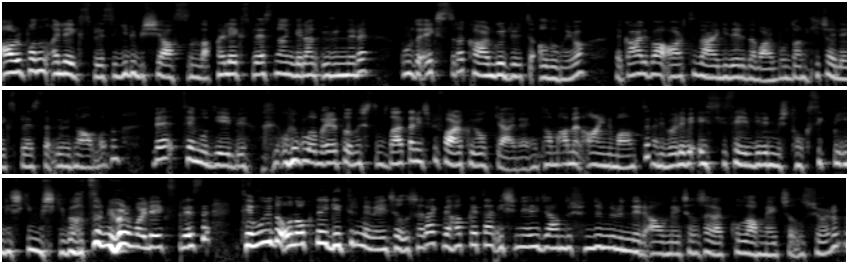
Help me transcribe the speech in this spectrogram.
Avrupa'nın AliExpress'i gibi bir şey aslında. AliExpress'ten gelen ürünlere burada ekstra kargo ücreti alınıyor. Ve galiba artı vergileri de var. Buradan hiç AliExpress'ten ürün almadım. Ve Temu diye bir uygulamayla tanıştım. Zaten hiçbir farkı yok yani. Hani tamamen aynı mantık. Hani böyle bir eski sevgilimmiş, toksik bir ilişkinmiş gibi hatırlıyorum AliExpress'i. Temu'yu da o noktaya getirmemeye çalışarak ve hakikaten işime yarayacağını düşündüğüm ürünleri almaya çalışarak kullanmaya çalışıyorum.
